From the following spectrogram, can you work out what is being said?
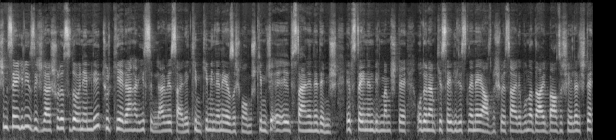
Şimdi sevgili izleyiciler şurası da önemli. Türkiye'den hani isimler vesaire kim kiminle ne yazışma olmuş, kim e, Epstein'e ne demiş, Epstein'in bilmem işte o dönemki sevgilisine ne yazmış vesaire buna dair bazı şeyler işte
